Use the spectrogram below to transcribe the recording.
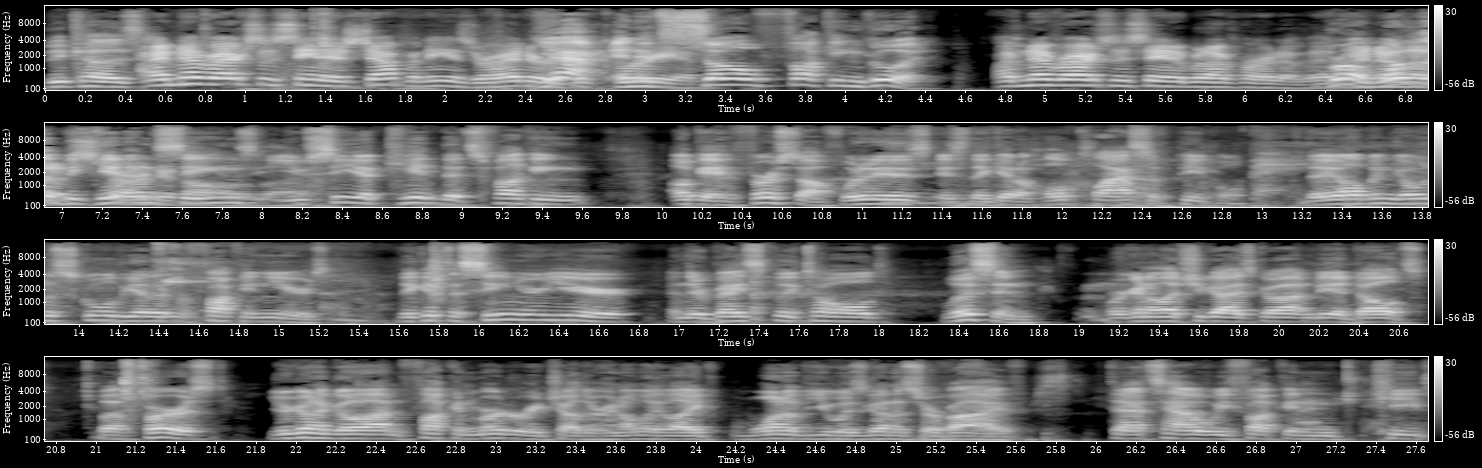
because I've never actually seen it. It's Japanese, right? Or yeah, is it and it's so fucking good. I've never actually seen it, but I've heard of it. Bro, I one of the beginning scenes, you see a kid that's fucking. Okay, first off, what it is is they get a whole class of people. They all been going to school together for fucking years. They get to senior year and they're basically told, "Listen, we're gonna let you guys go out and be adults, but first you're gonna go out and fucking murder each other, and only like one of you is gonna survive." That's how we fucking keep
